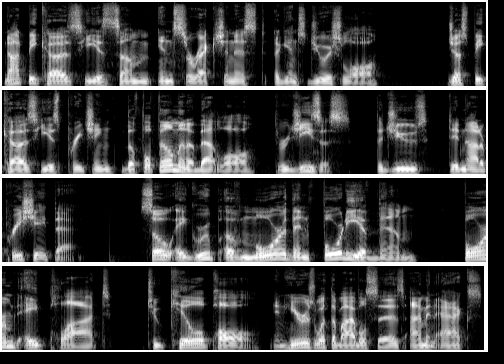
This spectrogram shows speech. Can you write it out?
not because he is some insurrectionist against Jewish law, just because he is preaching the fulfillment of that law through Jesus. The Jews did not appreciate that. So a group of more than 40 of them formed a plot to kill Paul. And here's what the Bible says I'm in Acts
